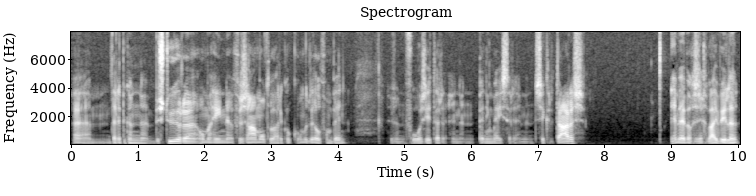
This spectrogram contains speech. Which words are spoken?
Um, daar heb ik een bestuur om me heen verzameld, waar ik ook onderdeel van ben. Dus een voorzitter en een penningmeester en een secretaris. En we hebben gezegd, wij willen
